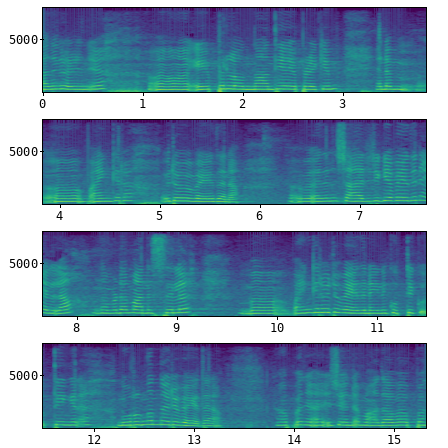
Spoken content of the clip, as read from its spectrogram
അത് കഴിഞ്ഞ് ഏപ്രിൽ ഒന്നാം തീയതി ആയപ്പോഴേക്കും എന്റെ ഭയങ്കര ഒരു വേദന. വേദന ശാരീരിക വേദനയല്ല നമ്മുടെ മനസ്സിൽ ഭയങ്കര ഒരു വേദന ഇങ്ങനെ കുത്തി കുത്തി ഇങ്ങനെ നുറുങ്ങുന്നൊരു വേദന. അപ്പോൾ ഞാൻ ചോദിച്ചു എന്റെ മാതാവ് അപ്പം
